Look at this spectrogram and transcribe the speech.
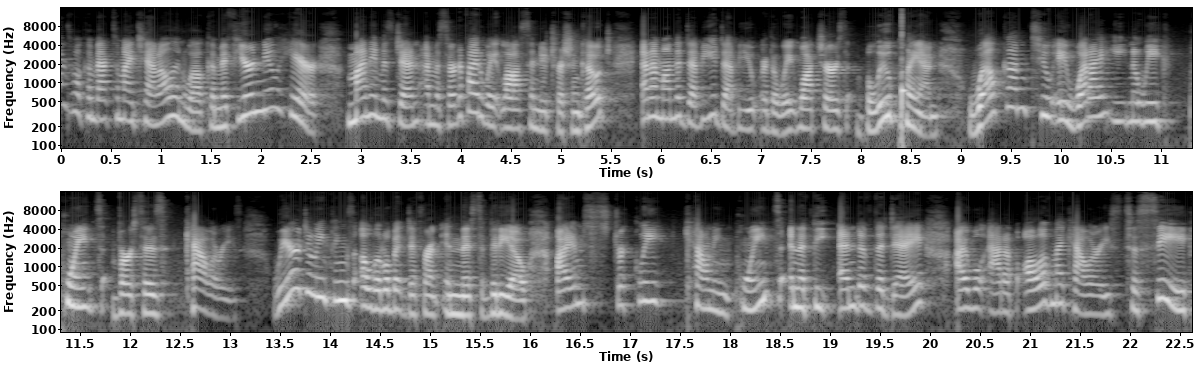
friends, welcome back to my channel and welcome if you're new here. My name is Jenn, I'm a certified weight loss and nutrition coach and I'm on the WW or the Weight Watchers Blue Plan. Welcome to a what I eat in a week points versus calories. We are doing things a little bit different in this video. I am strictly counting points and at the end of the day, I will add up all of my calories to see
